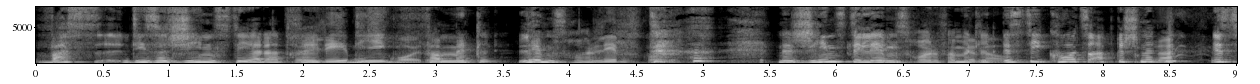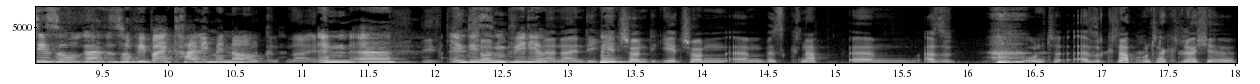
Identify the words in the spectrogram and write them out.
was diese Jeans, die er da trägt, die vermittelt Lebensfreude. Lebensfreude. Eine Jeans, die Lebensfreude vermittelt. Genau. Ist die kurz abgeschnitten? Nein. Ist die sogar so wie bei Kylie Minogue? Nein. In, äh, in diesem schon, Video? Nein, nein, die nee? geht schon, die geht schon ähm, bis knapp, ähm, also unter, also knapp unter Knöchel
